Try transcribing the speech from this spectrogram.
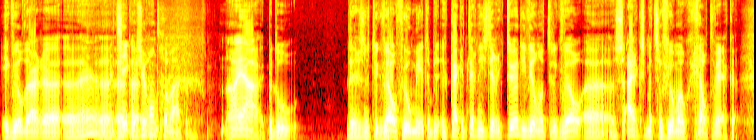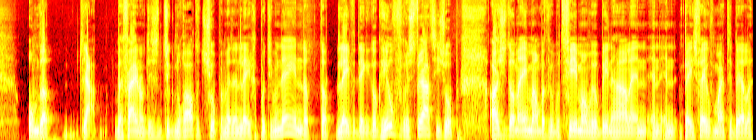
Ik wil daar... eh, Het cirkeltje rond gaan maken. Nou ja, ik bedoel, er is natuurlijk wel veel meer te... Kijk, een technisch directeur die wil natuurlijk wel eh, eigenlijk met zoveel mogelijk geld werken. Omdat, ja, bij Feyenoord is het natuurlijk nog altijd shoppen met een lege portemonnee. En dat, dat levert denk ik ook heel veel frustraties op. Als je dan eenmaal bijvoorbeeld Veerman wil binnenhalen en, en, en PSV hoeft maar te bellen.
